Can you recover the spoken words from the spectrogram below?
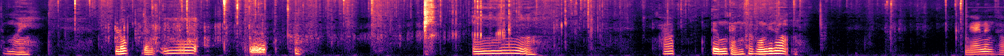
ทำไมลกอย่างนี้อึ๊บนี่ครับ ตึมกันครับผมพี่น้องแมงหนึ่งขา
